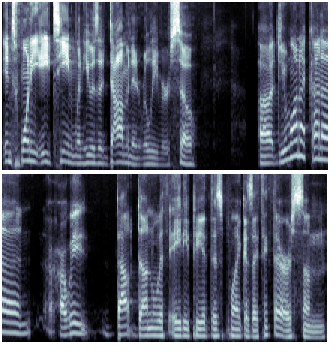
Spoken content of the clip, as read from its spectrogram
in twenty eighteen when he was a dominant reliever. So uh, do you want to kind of? Are we about done with ADP at this point? Because I think there are some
